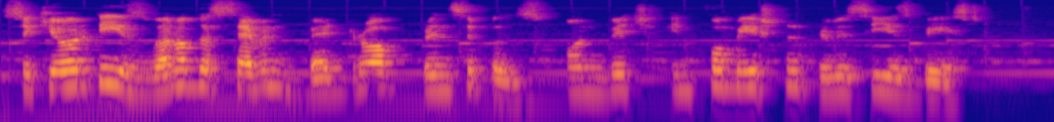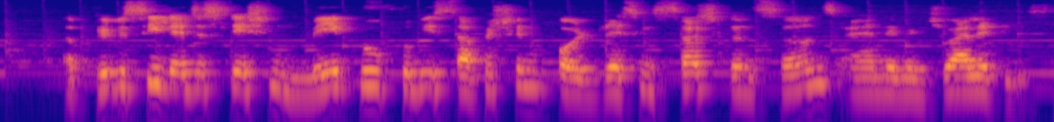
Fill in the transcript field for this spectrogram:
Security is one of the seven bedrock principles on which informational privacy is based. A privacy legislation may prove to be sufficient for addressing such concerns and eventualities.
